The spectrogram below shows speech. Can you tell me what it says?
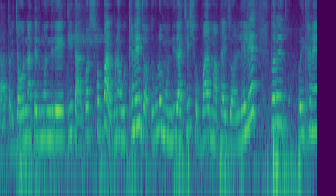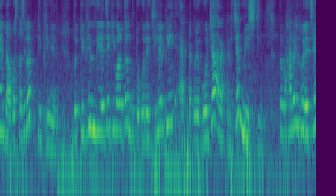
তারপরে জগন্নাথের মন্দিরে কি তারপর সব্বার মানে ওইখানে যতগুলো মন্দির আছে সব্বার মাথায় জল ঢেলে পরে ওইখানে ব্যবস্থা ছিল টিফিনের। তো টিফিন দিয়েছে কি বলতো? দুটো করে জিলেপি, একটা করে গোজা আর একটা হচ্ছে মিষ্টি। তো ভালোই হয়েছে।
